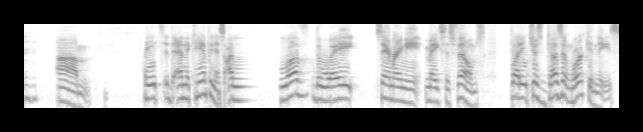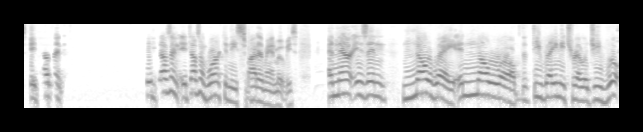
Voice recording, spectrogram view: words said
Mhm. Um, it's, and the campiness. I love the way Sam Raimi makes his films, but it just doesn't work in these. It doesn't. It doesn't. It doesn't work in these Spider-Man movies, and there is in no way, in no world, that the Raimi trilogy will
